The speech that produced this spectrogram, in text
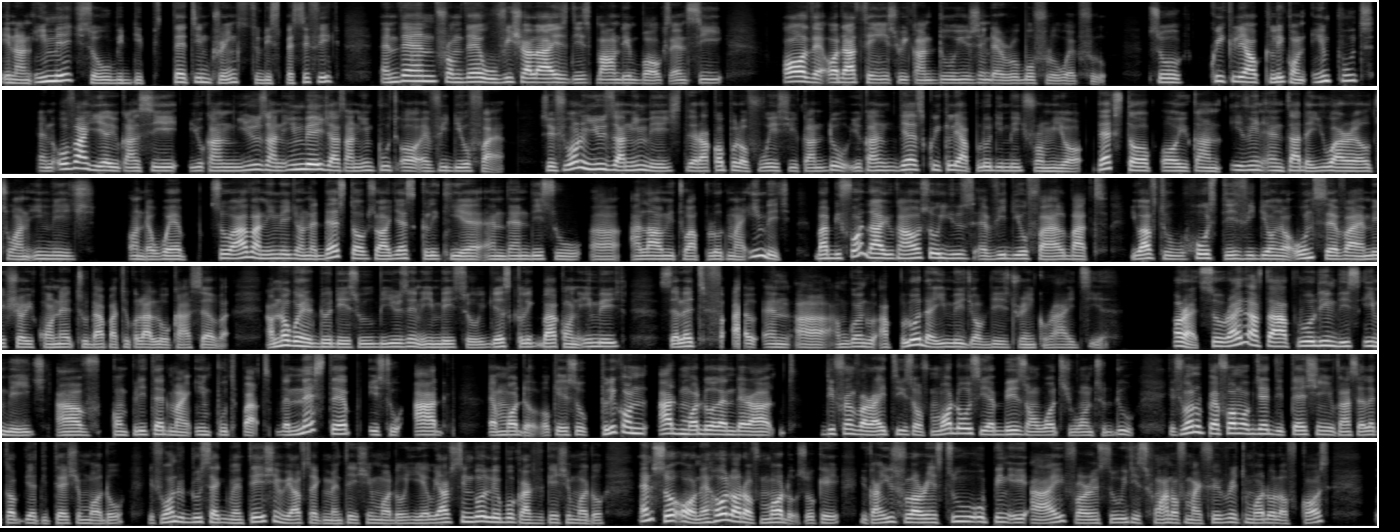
in an image. So we'll be detecting drinks to be specific. And then from there, we'll visualize this bounding box and see all the other things we can do using the RoboFlow workflow. So quickly I'll click on input and over here you can see you can use an image as an input or a video file. So if you want to use an image, there are a couple of ways you can do. You can just quickly upload image from your desktop or you can even enter the URL to an image on the web. So I have an image on the desktop, so I just click here and then this will uh, allow me to upload my image. But before that, you can also use a video file, but you have to host this video on your own server and make sure you connect to that particular local server. I'm not going to do this. We'll be using image. So you just click back on image, select file, and uh, I'm going to upload the image of this drink right here. Alright, so right after uploading this image, I've completed my input part. The next step is to add a model. Okay, so click on add model and there are different varieties of models here based on what you want to do. If you want to perform object detection, you can select object detection model. If you want to do segmentation, we have segmentation model here. We have single label classification model and so on. A whole lot of models, okay? You can use Florence 2 OpenAI, Florence 2, which is one of my favorite model, of course.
